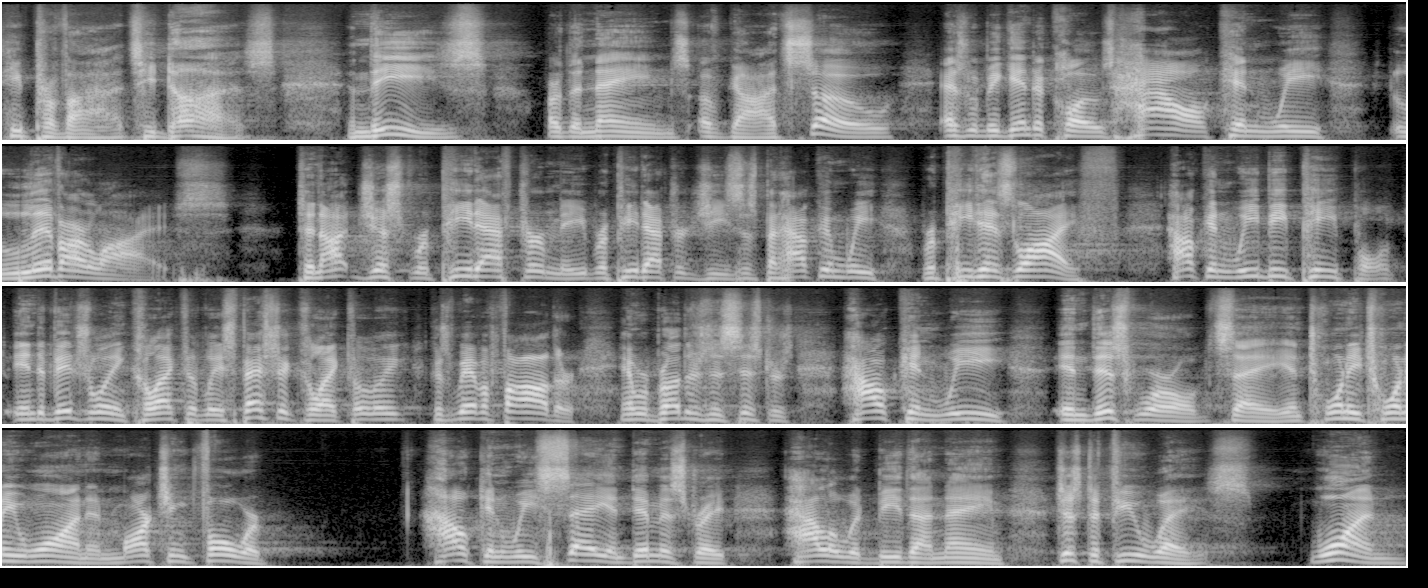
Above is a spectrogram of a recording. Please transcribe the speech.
He provides. He does. And these are the names of God. So, as we begin to close, how can we live our lives to not just repeat after me, repeat after Jesus, but how can we repeat His life? How can we be people, individually and collectively, especially collectively, because we have a Father and we're brothers and sisters? How can we, in this world, say, in 2021 and marching forward, how can we say and demonstrate, Hallowed be thy name? Just a few ways. One,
